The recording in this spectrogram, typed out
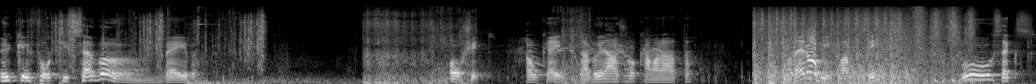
AK-47, babe. Oh shit. OK, zabili nášho kamaráta. To nerobí, chlapci. Uuu, sex.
